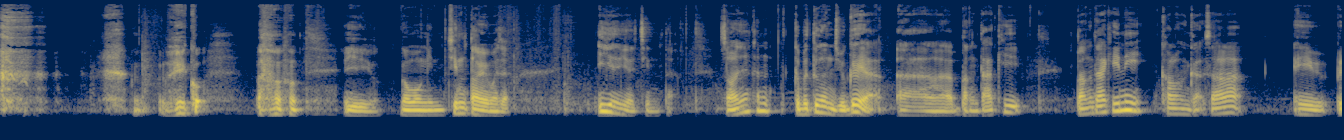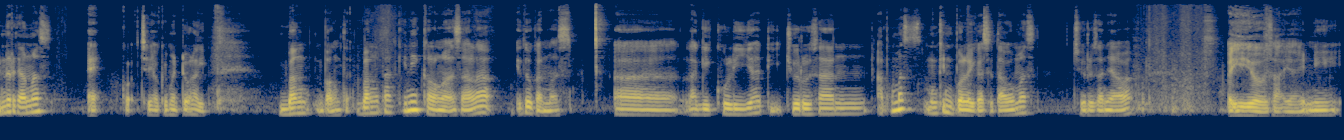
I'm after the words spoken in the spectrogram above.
Kok iya ngomongin cinta ya masa? Iya iya cinta. Soalnya kan kebetulan juga ya uh, Bang Taki, Bang Taki ini kalau nggak salah, eh bener kan mas? Eh kok jadi aku medok lagi? Bang Bang Bang Taki ini kalau nggak salah itu kan mas uh, lagi kuliah di jurusan apa mas? Mungkin boleh kasih tahu mas jurusannya apa? Iya saya ini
